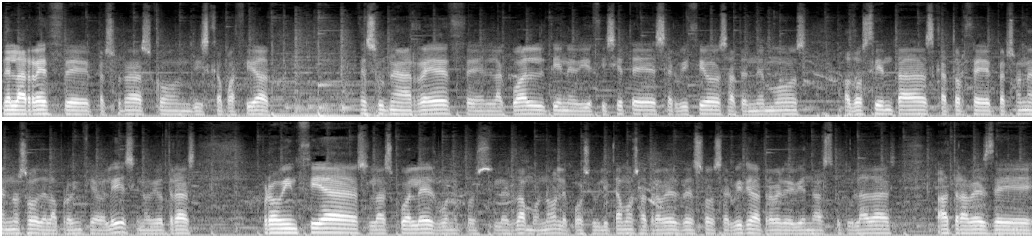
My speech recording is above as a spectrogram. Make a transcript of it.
de la red de personas con discapacidad. Es una red en la cual tiene 17 servicios, atendemos a 214 personas no solo de la provincia de Valladolid, sino de otras provincias las cuales bueno, pues les damos, ¿no? le posibilitamos a través de esos servicios, a través de viviendas tituladas, a través de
